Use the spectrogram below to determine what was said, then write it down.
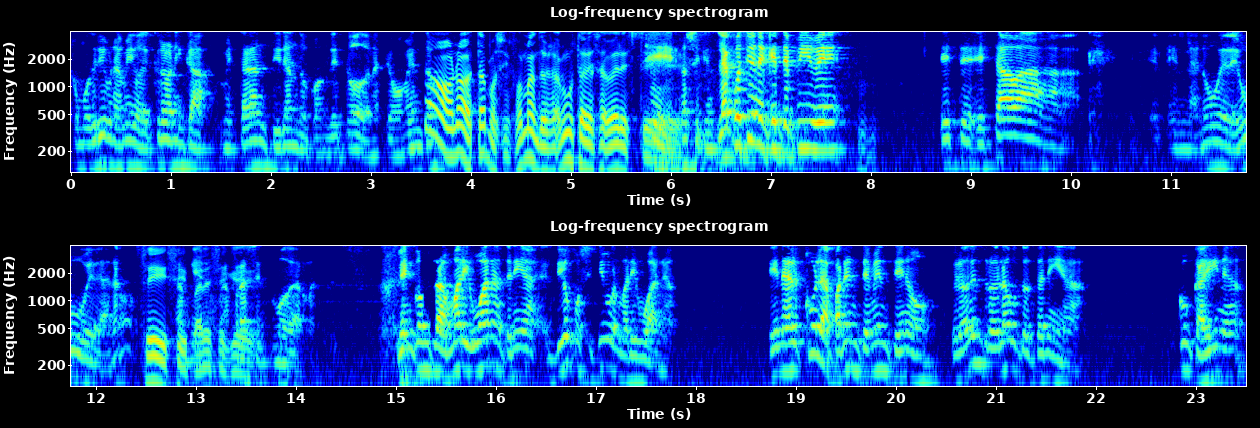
como diría un amigo de Crónica, me estarán tirando con de todo en este momento. No, no, estamos informando. A mí me gustaría saber este. Sí, no sé qué. La cuestión es que este pibe este, estaba en la nube de Úbeda, ¿no? Sí, sí, parece que. frase moderna. Le encontraron marihuana, tenía, dio positivo en marihuana. En alcohol aparentemente no, pero dentro del auto tenía cocaína,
